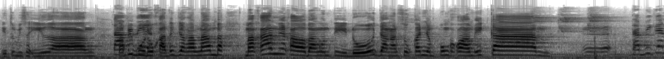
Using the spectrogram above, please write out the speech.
itu bisa hilang tapi, Tapi- budukannya jangan nambah makanya kalau bangun tidur jangan suka nyempung ke kolam ikan Eh, tapi kan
